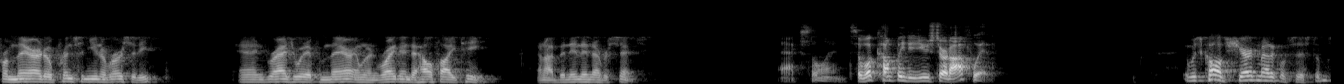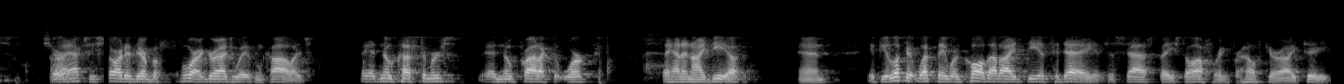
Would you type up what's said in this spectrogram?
from there to Princeton University and graduated from there and went right into health IT. And I've been in it ever since. Excellent. So, what company did you start off with? It was called Shared Medical Systems. Sure. I actually started there before I graduated from college. They had no customers, they had no product that worked. They had an idea, and if you look at what they would call that idea today, it's a SaaS-based offering for healthcare IT.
